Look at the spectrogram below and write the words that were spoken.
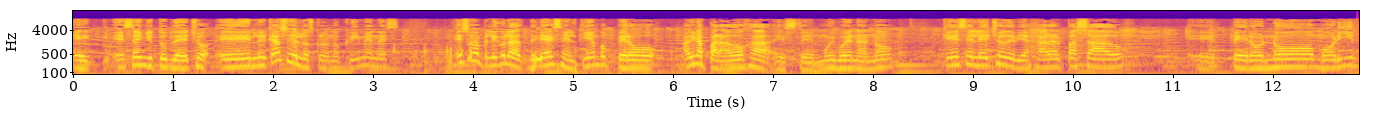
Eh, está en YouTube, de hecho. En el caso de los cronocrímenes, es una película de viajes en el tiempo, pero hay una paradoja este, muy buena, ¿no? Que es el hecho de viajar al pasado, eh, pero no morir,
